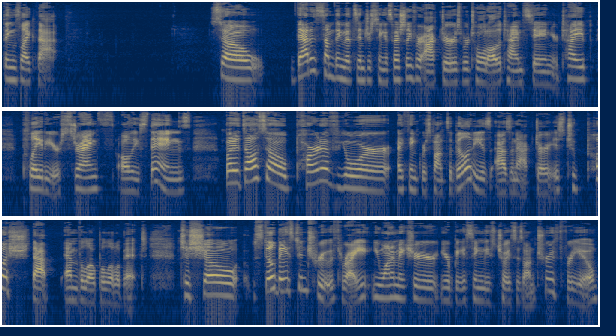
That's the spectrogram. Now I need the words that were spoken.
things like that. So, that is something that's interesting, especially for actors. We're told all the time stay in your type, play to your strengths, all these things. But it's also part of your, I think, responsibilities as an actor is to push that envelope a little bit to show, still based in truth, right? You want to make sure you're, you're basing these choices on truth for you.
